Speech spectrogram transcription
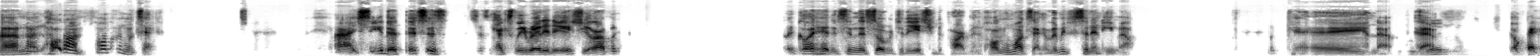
Uh, not hold on, hold on one second. I see that this is this is actually ready to issue. I'm gonna go ahead and send this over to the issue department. Hold on one second. Let me just send an email. Okay, and uh, yeah. okay,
